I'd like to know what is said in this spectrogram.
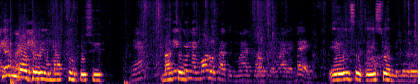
કેમ ન થયું માથું પછી? માથું-. એવું છે જય સ્વામિનારાયણ.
